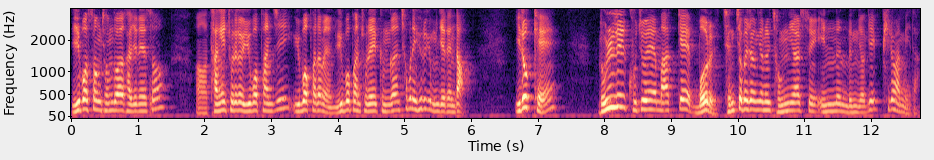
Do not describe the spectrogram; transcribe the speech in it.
위법성 정도와 관련해서 어, 당해 조례가 위법한지 위법하다면 위법한 조례에 근거한 처분의 효력이 문제된다. 이렇게 논리 구조에 맞게 뭐를 쟁점의 정연을 정리할 수 있는 능력이 필요합니다.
